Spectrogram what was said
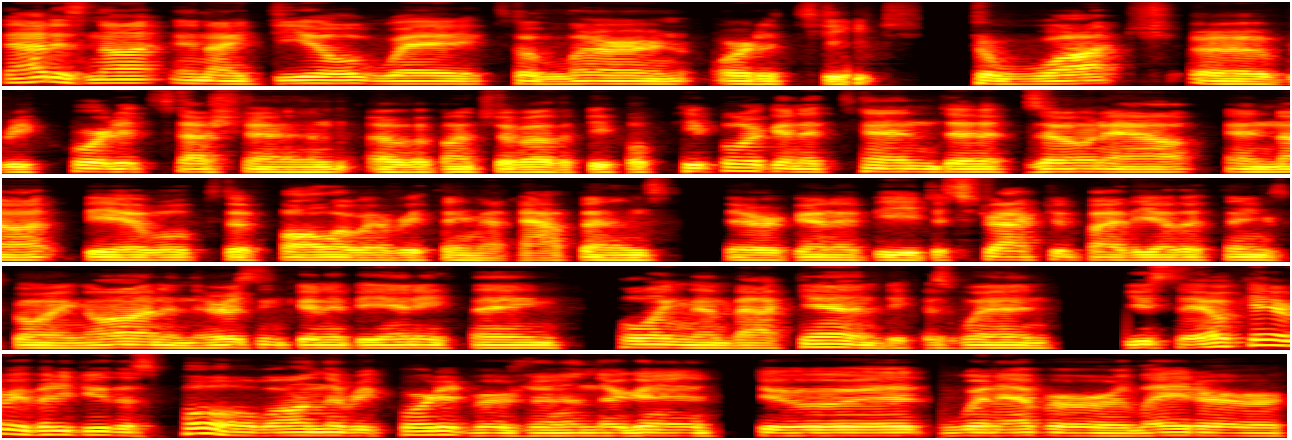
that is not an ideal way to learn or to teach to watch a recorded session of a bunch of other people, people are going to tend to zone out and not be able to follow everything that happens. They're going to be distracted by the other things going on, and there isn't going to be anything pulling them back in because when you say, okay, everybody do this pull. Well, on the recorded version, they're going to do it whenever or later.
